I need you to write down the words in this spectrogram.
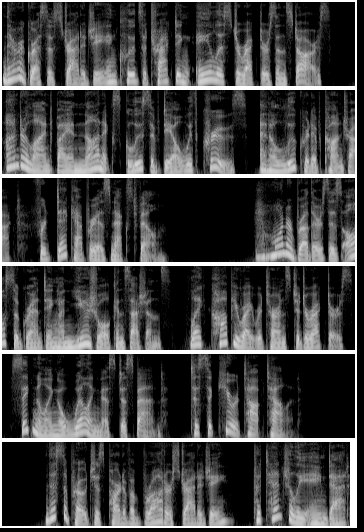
Their aggressive strategy includes attracting A-list directors and stars, underlined by a non-exclusive deal with Cruise and a lucrative contract for DiCaprio's next film. Warner Brothers is also granting unusual concessions, like copyright returns to directors, signaling a willingness to spend to secure top talent. This approach is part of a broader strategy, potentially aimed at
